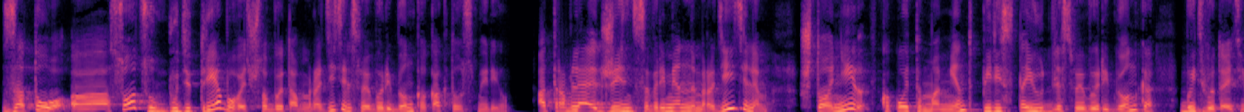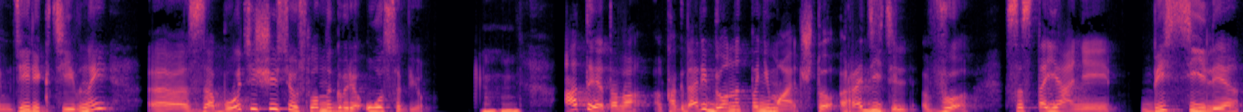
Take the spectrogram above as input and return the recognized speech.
Зато э, социум будет требовать, чтобы там родитель своего ребенка как-то усмирил. Отравляет жизнь современным родителям, что они в какой-то момент перестают для своего ребенка быть вот этим директивной, э, заботящейся, условно говоря, особью. Угу. От этого, когда ребенок понимает, что родитель в состоянии бессилия,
